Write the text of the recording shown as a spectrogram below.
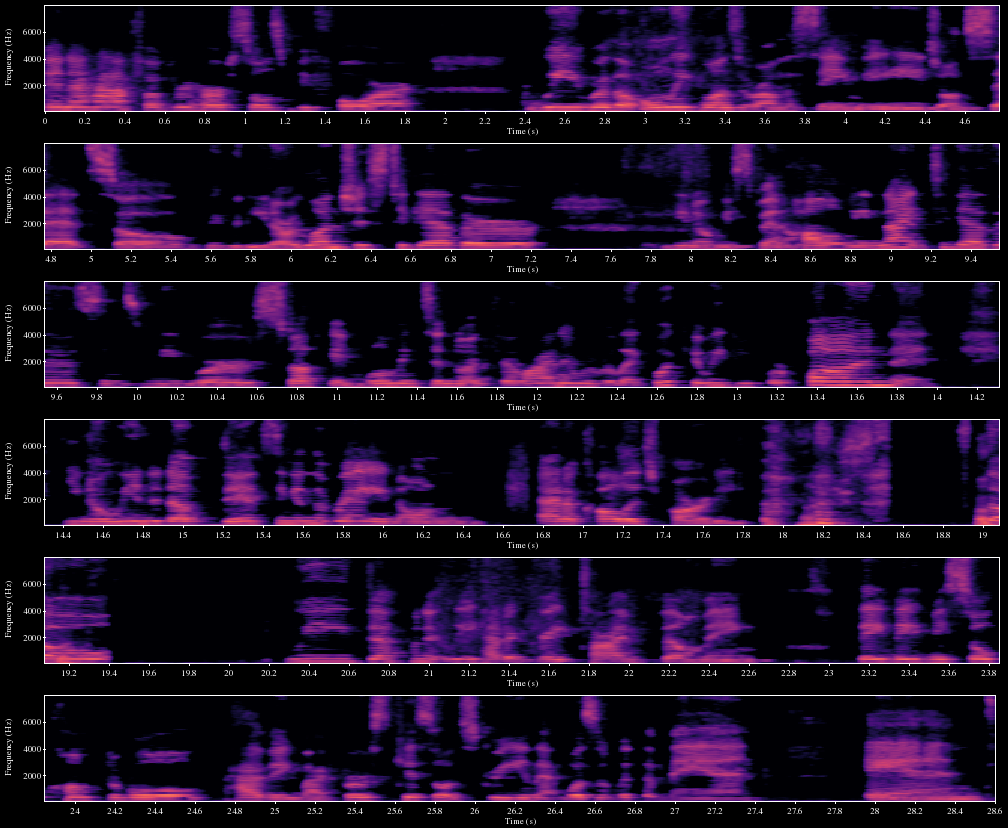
and a half of rehearsals before. We were the only ones around the same age on set, so we would eat our lunches together you know, we spent Halloween night together since we were stuck in Wilmington, North Carolina. We were like, what can we do for fun? And, you know, we ended up dancing in the rain on at a college party. Nice. so we definitely had a great time filming. They made me so comfortable having my first kiss on screen that wasn't with a man. And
